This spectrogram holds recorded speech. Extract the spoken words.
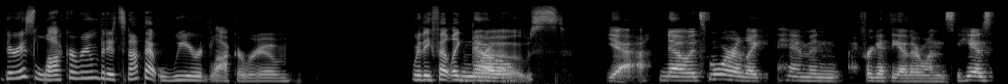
there is locker room, but it's not that weird locker room where they felt like No. bros. Yeah. No, it's more like him and I forget the other ones. He has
